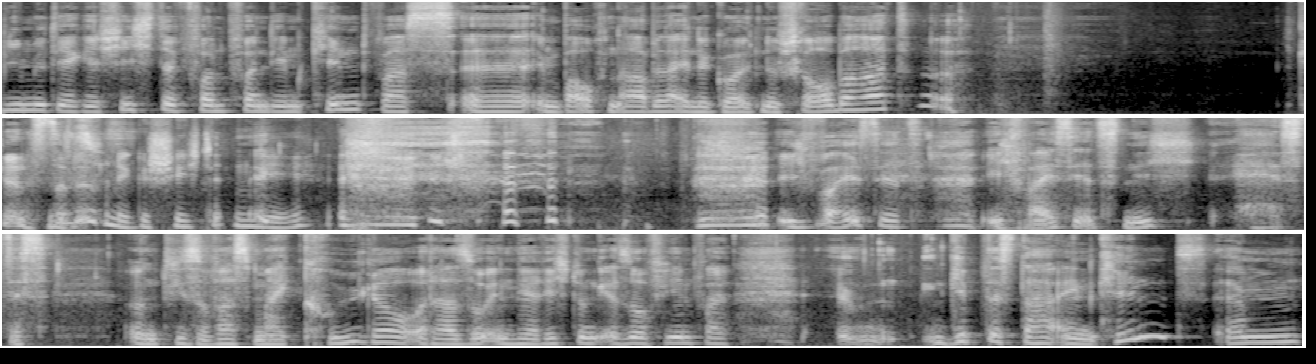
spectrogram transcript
wie mit der Geschichte von, von dem Kind, was äh, im Bauchnabel eine goldene Schraube hat. Kennst Was du das? Ist für eine Geschichte? Nee. Ich, ich weiß jetzt, ich weiß jetzt nicht, ist das, irgendwie sowas Mike Krüger oder so in der Richtung. Also auf jeden Fall ähm, gibt es da ein Kind, ähm,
